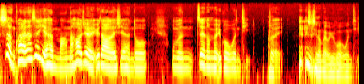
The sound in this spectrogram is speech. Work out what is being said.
是很快乐，但是也很忙，然后就也遇到了一些很多。我们之前都没有遇过的问题，对，啊、之前都没有遇过的问题，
